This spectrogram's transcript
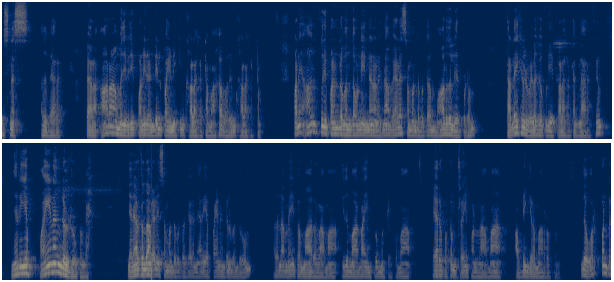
பிஸ்னஸ் அது வேறு. வேறு ஆறாம் அதிபதி பன்னிரெண்டில் பயணிக்கும் காலகட்டமாக வரும் காலகட்டம். பனை ஆறுக்குரிய பன்னெண்டில் வந்தவுடனே என்ன நடக்குன்னா வேலை சம்மந்தப்பட்ட மாறுதல் ஏற்படும். தடைகள் விலகக்கூடிய காலகட்டங்களாக இருக்குது நிறைய பயணங்கள் இருக்குங்க. இந்த நேரத்தில் தான் வேலை சம்மந்தப்பட்டதுக்காக நிறைய பயணங்கள் வந்துடும் அது எல்லாமே இப்போ மாறலாமா? இது மாறினா இம்ப்ரூவ்மெண்ட் இருக்குமா? வேறு பக்கம் ட்ரை பண்ணலாமா? அப்படிங்கிற மாதிரி இருக்கும். இந்த ஒர்க் பண்ணுற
